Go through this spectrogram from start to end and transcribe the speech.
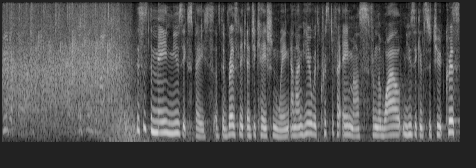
Beautiful. Let's sing tonight. This is the main music space of the Resnick Education Wing, and I'm here with Christopher Amos from the Weill Music Institute. Chris,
